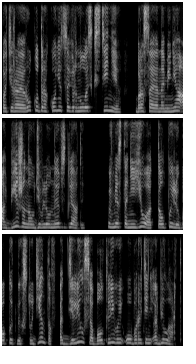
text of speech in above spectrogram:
Потирая руку, драконица вернулась к стене, бросая на меня обиженно удивленные взгляды. Вместо нее от толпы любопытных студентов отделился болтливый оборотень Абилард.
